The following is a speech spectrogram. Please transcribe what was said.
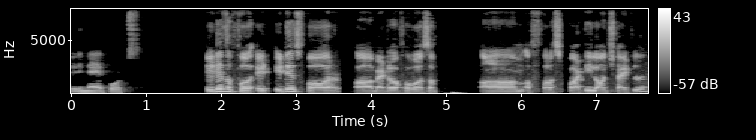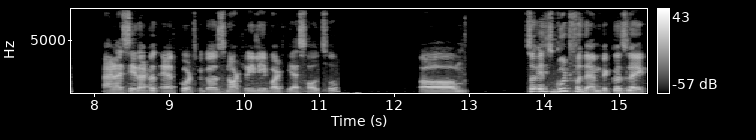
in air quotes. it is a fir- it, it is for uh, better of a worse of um a first party launch title and i say that with air quotes because not really but yes also um so it's good for them because like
